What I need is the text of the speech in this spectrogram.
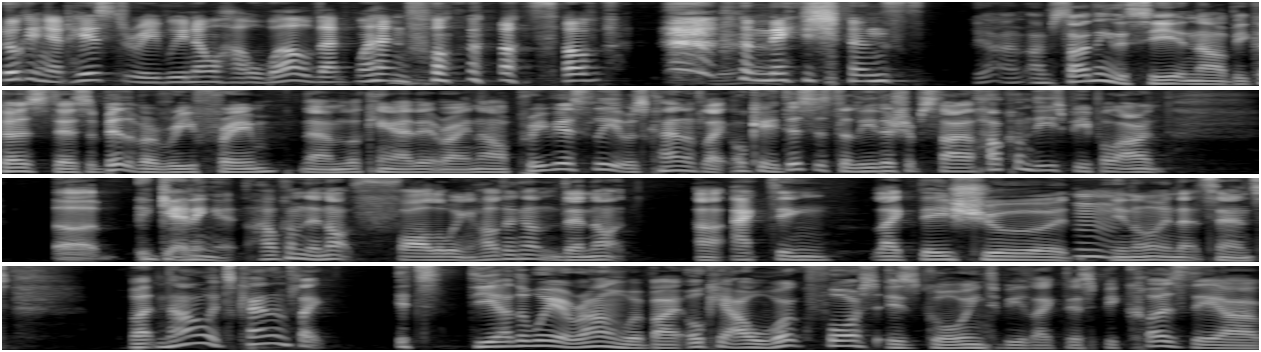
Looking at history, we know how well that went for lots of nations. Yeah, I'm- starting to see it now because there's a bit of a reframe that I'm looking at it right now. Previously, it was kind of like, okay, this is the leadership style. How come these people aren't uh, getting it? How come they're not following? How come they're not uh, acting like they should? You know, in that sense. But now it's kind of like it's the other way around, whereby okay, our workforce is going to be like this because they are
